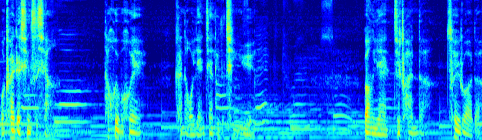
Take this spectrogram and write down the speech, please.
我揣着心思想，他会不会看到我眼睑里的情欲？望眼即穿的、脆弱的，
